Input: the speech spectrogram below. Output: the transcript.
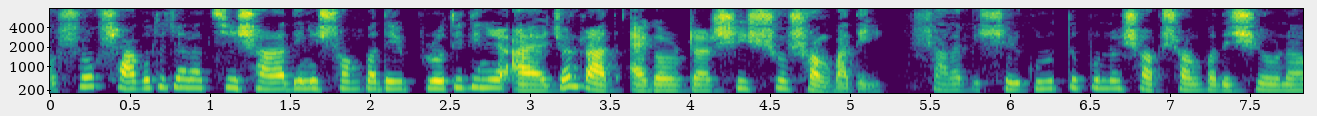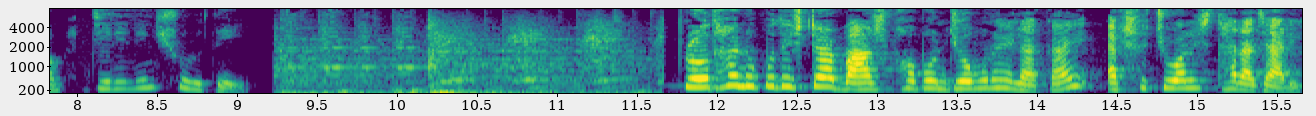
দর্শক, স্বাগত জানাচ্ছি সারাদিনের সংবাদে। প্রতিদিনের আয়োজন রাত এগারোটার শীর্ষ সংবাদে। সারা বিশ্বের গুরুত্বপূর্ণ সব সংবাদের শিরোনাম জেনে নিন শুরুতেই। প্রধান উপদেষ্টা বাসভবন যমুনা এলাকায় একশো চুয়াল্লিশ ধারা জারি।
